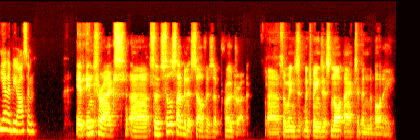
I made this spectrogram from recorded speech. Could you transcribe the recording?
yeah, that'd be awesome. It interacts. Uh, so psilocybin itself is a prodrug, uh, so which means it's not active in the body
